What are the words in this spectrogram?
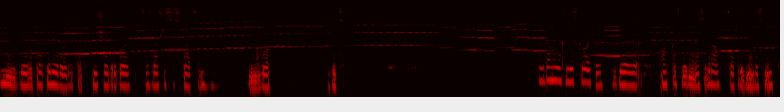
где его прооперировали, так как ничего другое в создавшейся ситуации не могло быть. Когда мы ехали из Кройта, где он в последний раз играл за три дня до смерти,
